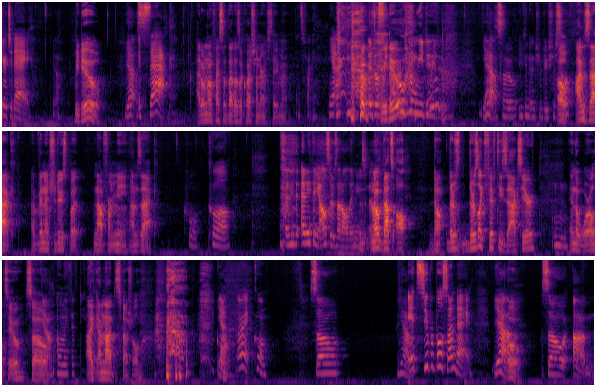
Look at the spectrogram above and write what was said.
Here today. Yeah. We do. Yes. It's Zach. I don't know if I said that as a question or a statement. It's fine. Yeah. It doesn't we do? we do? We do. Yeah, so you can introduce yourself. Oh, I'm Zach. I've been introduced, but now from me, I'm Zach. Cool. Cool. Any- anything else, or is that all they need to know? No, that's all. Don't. There's there's like 50 Zachs here Mm-hmm. in the world too. So Yeah. Only 50. I, I'm not special. Yeah. All right, cool. So, yeah. It's Super Bowl Sunday. yeah. Oh, So, um,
